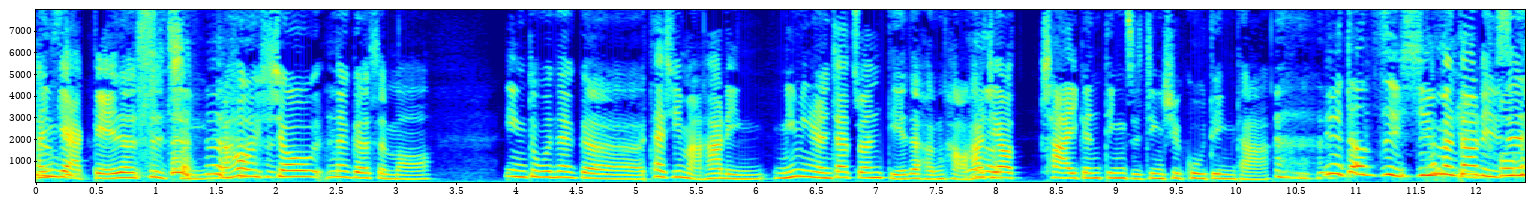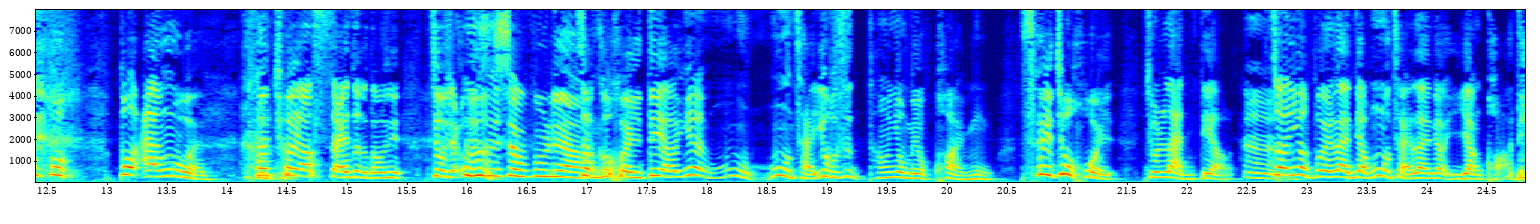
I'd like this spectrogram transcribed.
很雅给的事情？然后修那个什么印度那个泰西马哈林，明明人家砖叠的很好，他就要插一根钉子进去固定它，因为他自己心他们到底是不不安稳。他 就要塞这个东西，就就真是受不了，整个毁掉。因为木木材又不是，他们又没有快木，所以就毁就烂掉了。嗯，砖又不会烂掉，木材烂掉一样垮掉。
